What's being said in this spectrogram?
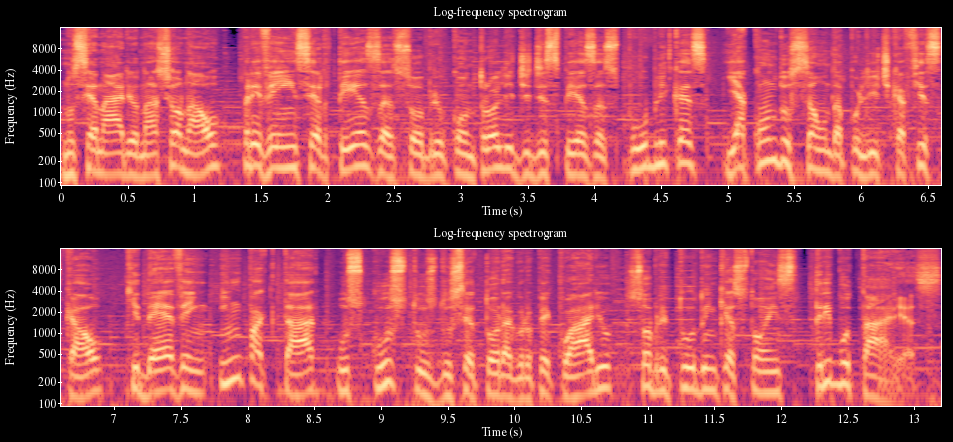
No cenário nacional, prevê incerteza sobre o controle de despesas públicas e a condução da política fiscal, que devem impactar os custos do setor agropecuário, sobretudo em questões tributárias.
